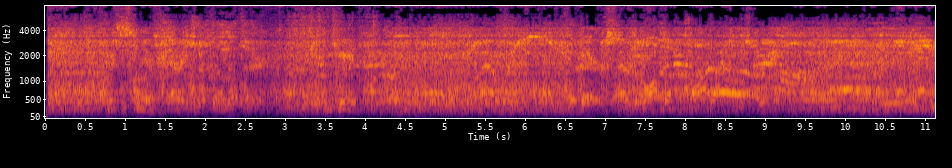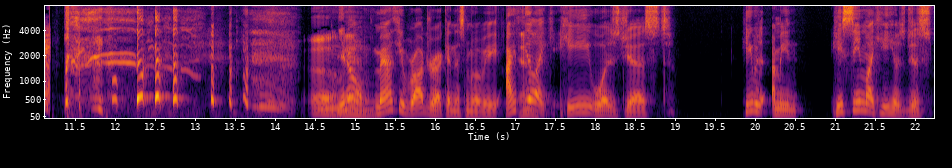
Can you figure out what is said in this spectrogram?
What's the score? Nothing, nothing. Who's winning? The Bears. Oh, you know. Matthew Broderick in this movie, I feel Yeah. like he was just he was I mean, he seemed like he was just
